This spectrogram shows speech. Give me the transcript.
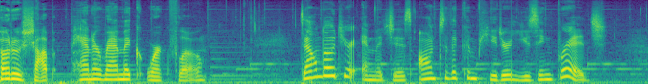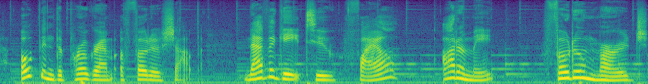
Photoshop Panoramic Workflow. Download your images onto the computer using Bridge. Open the program of Photoshop. Navigate to File, Automate, Photomerge,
